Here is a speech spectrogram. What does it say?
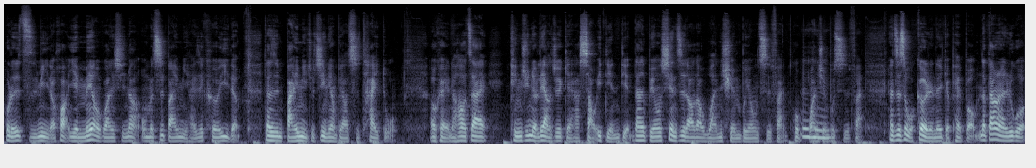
或者是紫米的话，也没有关系。那我们吃白米还是可以的，但是白米就尽量不要吃太多。OK，然后再平均的量就是给他少一点点，但是不用限制到到完全不用吃饭或完全不吃饭。那这是我个人的一个 pebble。那当然，如果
